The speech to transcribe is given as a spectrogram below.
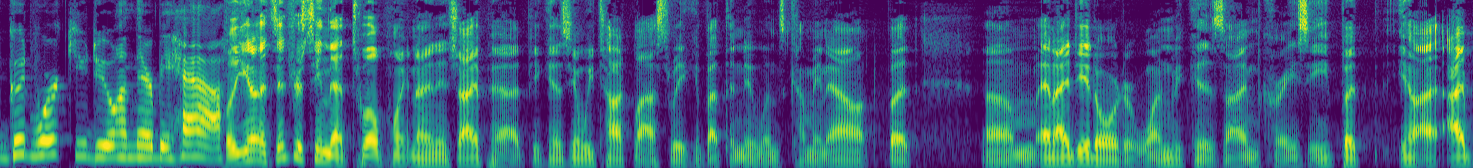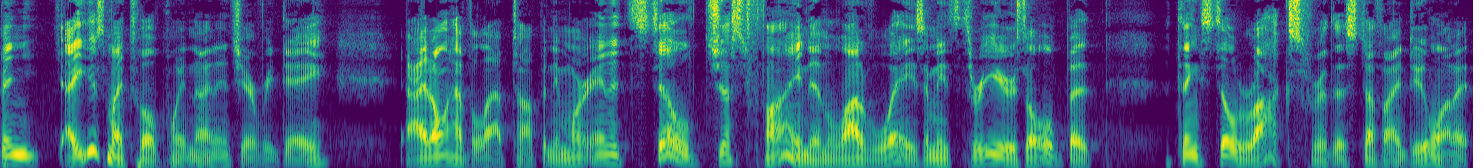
good work you do on their behalf. Well, you know, it's interesting that 12.9 inch iPad because you know we talked last week about the new ones coming out, but um, and I did order one because I'm crazy. But you know, I, have been I use my 12.9 inch every day. I don't have a laptop anymore, and it's still just fine in a lot of ways. I mean, it's three years old, but the thing still rocks for the stuff I do on it.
